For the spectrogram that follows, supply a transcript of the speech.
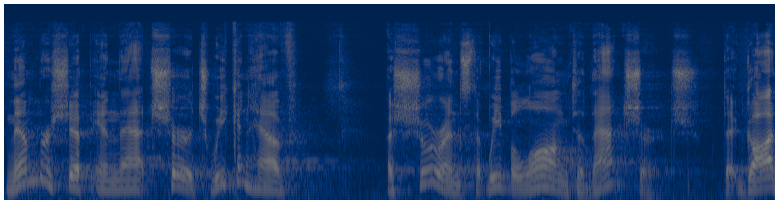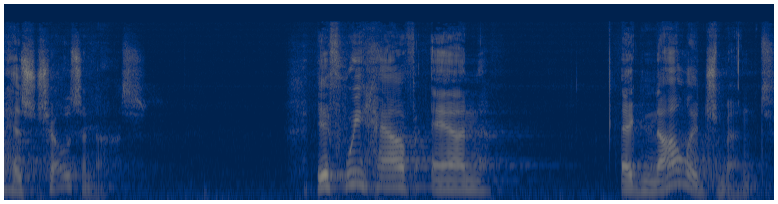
Membership in that church, we can have assurance that we belong to that church, that God has chosen us. If we have an acknowledgement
